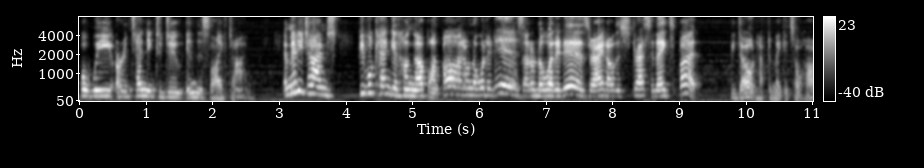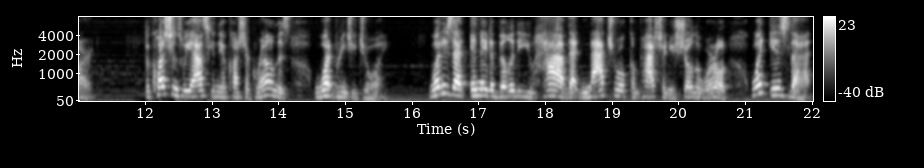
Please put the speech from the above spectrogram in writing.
what we are intending to do in this lifetime. And many times, people can get hung up on, oh, I don't know what it is. I don't know what it is, right? All this stress and angst, but we don't have to make it so hard. The questions we ask in the Akashic realm is what brings you joy? What is that innate ability you have, that natural compassion you show the world? What is that?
